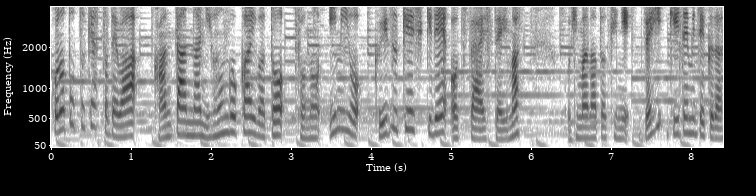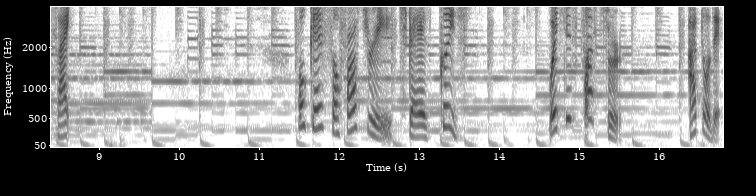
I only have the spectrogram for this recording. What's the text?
このポッドキャストでは簡単な日本語会話とその意味をクイズ形式でお伝えしています。お暇な時にぜひ聞いてみてください。Okay, so firstly, today's quiz. Which is faster? 後で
